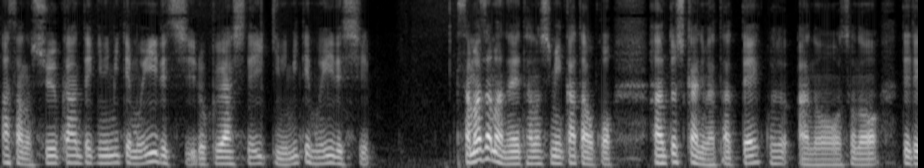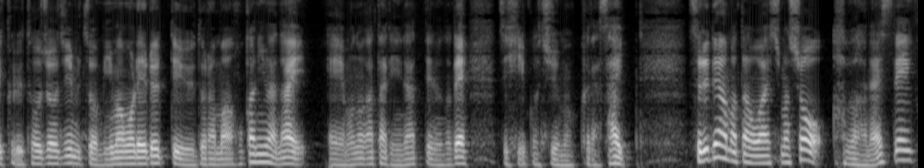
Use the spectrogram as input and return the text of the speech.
朝の習慣的に見てもいいですし、録画して一気に見てもいいですし、様々なね、楽しみ方をこう、半年間にわたって、こあの、その、出てくる登場人物を見守れるっていうドラマは他にはない、えー物語になっているので、ぜひご注目ください。それではまたお会いしましょう。Have a nice day!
